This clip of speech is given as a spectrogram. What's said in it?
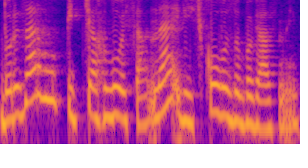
до резерву підтяглося не військовозобов'язаний.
